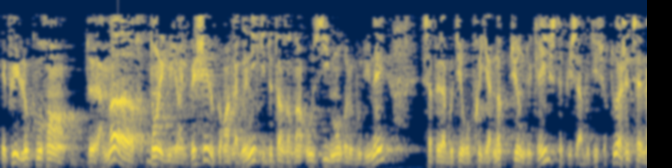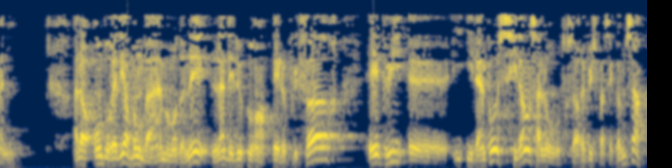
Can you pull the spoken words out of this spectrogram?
et puis le courant de la mort, dont l'aiguillon est le péché, le courant de l'agonie, qui de temps en temps aussi montre le bout du nez, ça peut aboutir aux prières nocturnes du Christ, et puis ça aboutit surtout à Gethsemane. Alors on pourrait dire, bon ben, à un moment donné, l'un des deux courants est le plus fort, et puis euh, il impose silence à l'autre. Ça aurait pu se passer comme ça,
